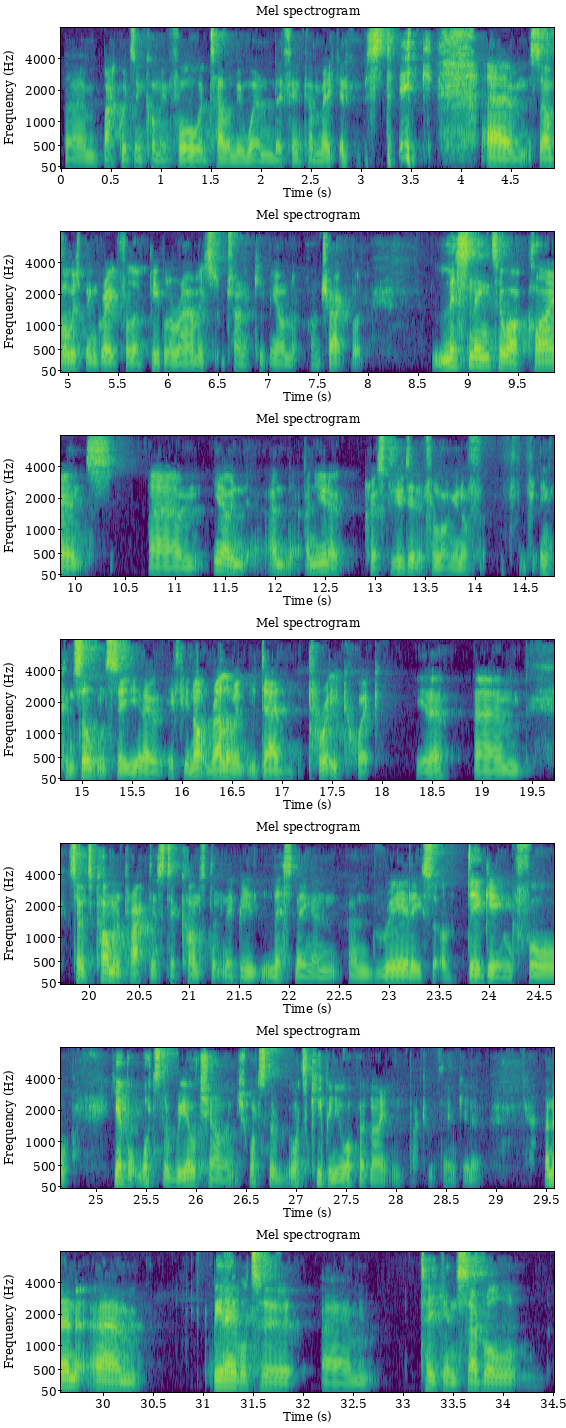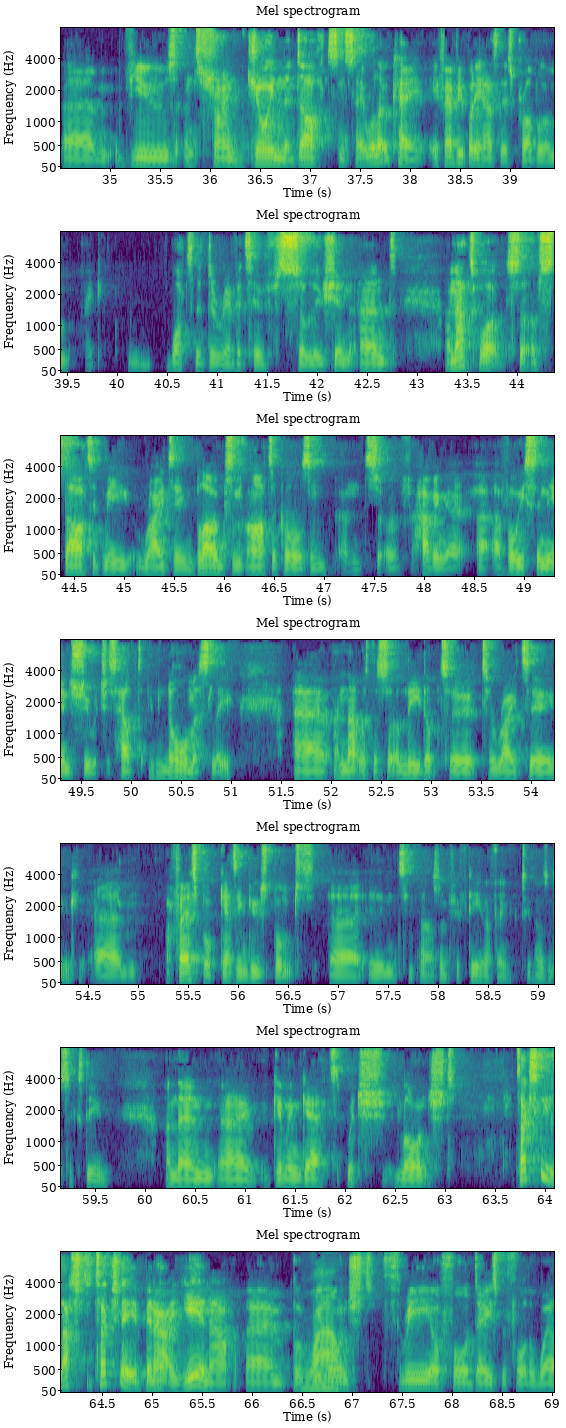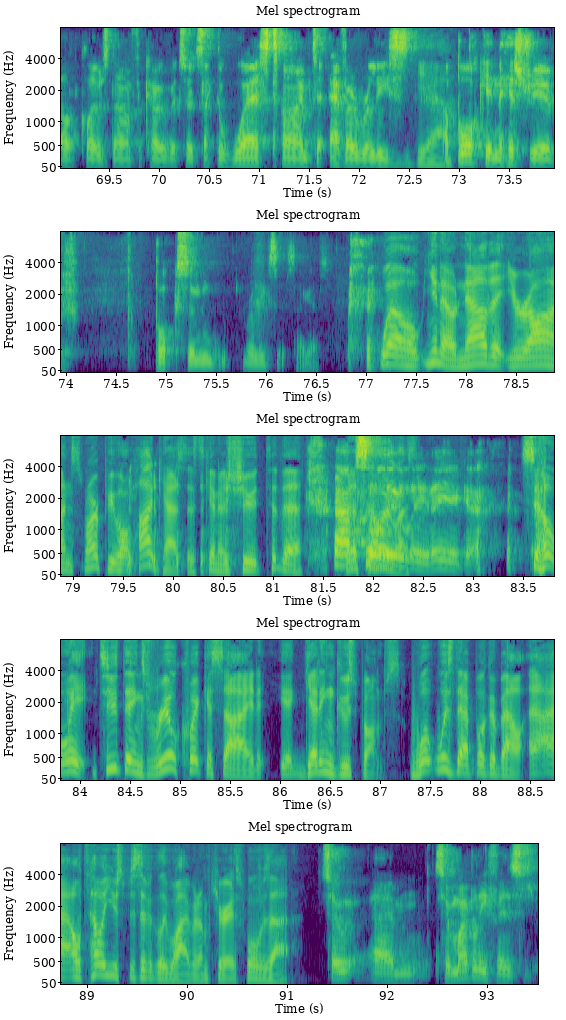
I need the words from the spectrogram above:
um, backwards and coming forward, telling me when they think I'm making a mistake. Um, so I've always been grateful of people around me trying to keep me on, on track. But listening to our clients, um, you know, and, and, and you know, Chris, because you did it for long enough in consultancy, you know, if you're not relevant, you're dead pretty quick, you know. Um, so it's common practice to constantly be listening and, and really sort of digging for, yeah, but what's the real challenge? What's the what's keeping you up at night and that kind of thing, you know. And then um, being able to um, take in several um, views and try and join the dots and say, well, okay, if everybody has this problem, like, what's the derivative solution? And and that's what sort of started me writing blogs and articles and, and sort of having a, a voice in the industry, which has helped enormously. Uh, and that was the sort of lead up to, to writing um, my first book, Getting Goosebumps, uh, in 2015, I think, 2016. And then uh, Give and Get, which launched it's actually last. It's actually been out a year now, um, but wow. we launched three or four days before the world closed down for COVID. So it's like the worst time to ever release yeah. a book in the history of books and releases, I guess. well, you know, now that you're on Smart People Podcast, it's going to shoot to the absolutely. There you go. so wait, two things, real quick aside. Getting goosebumps. What was that book about? I'll tell you specifically why, but I'm curious. What was that? So, um, so my belief is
